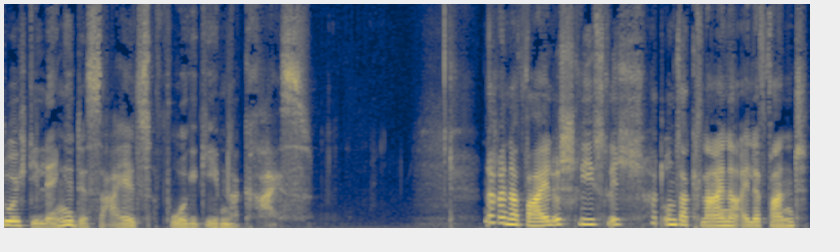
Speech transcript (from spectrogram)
durch die Länge des Seils vorgegebener Kreis. Nach einer Weile schließlich hat unser kleiner Elefant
